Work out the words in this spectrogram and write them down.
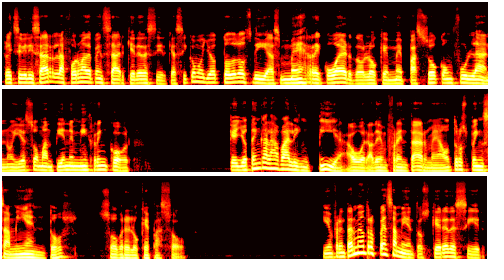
flexibilizar la forma de pensar quiere decir que así como yo todos los días me recuerdo lo que me pasó con fulano y eso mantiene mi rencor, que yo tenga la valentía ahora de enfrentarme a otros pensamientos sobre lo que pasó. Y enfrentarme a otros pensamientos quiere decir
